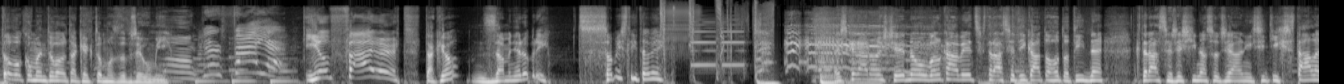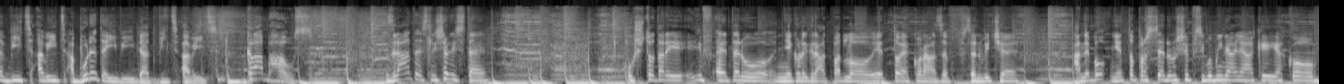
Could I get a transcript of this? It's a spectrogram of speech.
to okomentoval tak, jak to moc dobře umí. You're fired. You're fired! Tak jo, za mě dobrý. Co myslíte vy? Dneska ráno ještě jednou velká věc, která se týká tohoto týdne, která se řeší na sociálních sítích stále víc a víc a budete ji výdat víc a víc. Clubhouse. Znáte, slyšeli jste? Už to tady i v éteru několikrát padlo, je to jako název sendviče. A nebo mě to prostě jednoduše připomíná nějaký jako,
